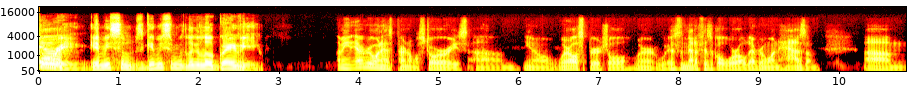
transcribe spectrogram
story, give me some give me some little, little gravy. I mean, everyone has paranormal stories. Um, you know, we're all spiritual. We're we're- it's a metaphysical world. Everyone has them um,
